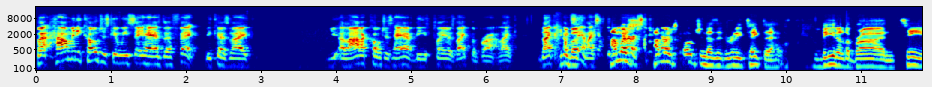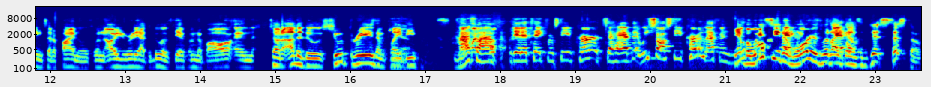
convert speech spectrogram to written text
But how many coaches can we say has the effect? Because like you, a lot of coaches have these players like LeBron, like like Yeah, I'm saying, like How much how much coaching does it really take to lead a LeBron team to the finals when all you really have to do is give him the ball and tell the other dudes shoot threes and play Yeah. defense? How That's much why I- did it take from Steve Kerr to have that? We saw Steve Kerr left and Yeah, but we see the Warriors with like a legit system,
